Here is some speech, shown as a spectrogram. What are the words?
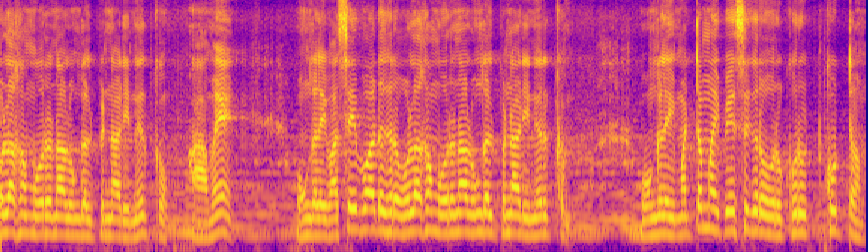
உலகம் ஒரு நாள் உங்கள் பின்னாடி நிற்கும். ஆமே உங்களை வசைபாடுகிற உலகம் ஒரு நாள் உங்கள் பின்னாடி நிற்கும். உங்களை மட்டமாய் பேசுகிற ஒரு குரு கூட்டம்.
